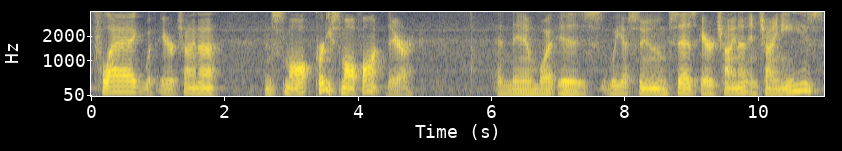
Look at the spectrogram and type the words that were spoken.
flag with Air China in small, pretty small font there. And then what is, we assume, says Air China in Chinese.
